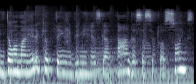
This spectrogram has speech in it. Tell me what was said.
Então, a maneira que eu tenho de me resgatar dessas situações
